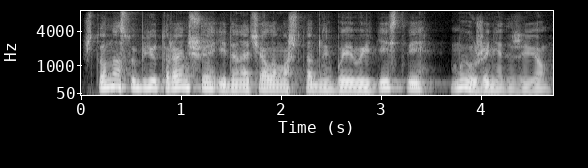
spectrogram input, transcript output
что нас убьют раньше и до начала масштабных боевых действий мы уже не доживем».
